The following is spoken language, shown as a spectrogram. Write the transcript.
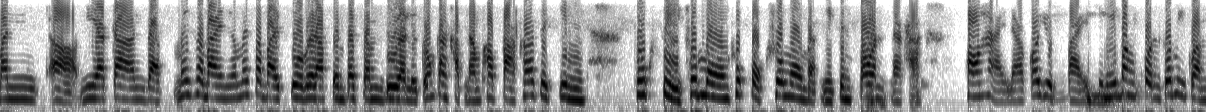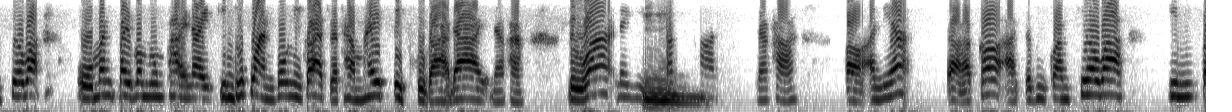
มันเอ่อมีอาการแบบไม่สบายเนื้อไม่สบายตัวเวลาเป็นประจำเดือน หรือต้องการขับน้ำเข้าปากเขาจะกินทุกสี่ชั่วโมง ทุกหกชั่วโมงแบบนี้เป็นต้นนะคะ พอหายแล้วก็หยุดไป ทีนี้บางคนก็มีความเชื่อว่า โอ้มันไปบำรุงภายในกินทุกวัน พวกนี้ก็อาจจะทำให้ติดสุราได้นะคะ หรือว่าในหญิงตั้งครรภ์นะคะเอ่ออันเนี้ยเอ่อก็อาจจะมีความเชื่อว่ากินไป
